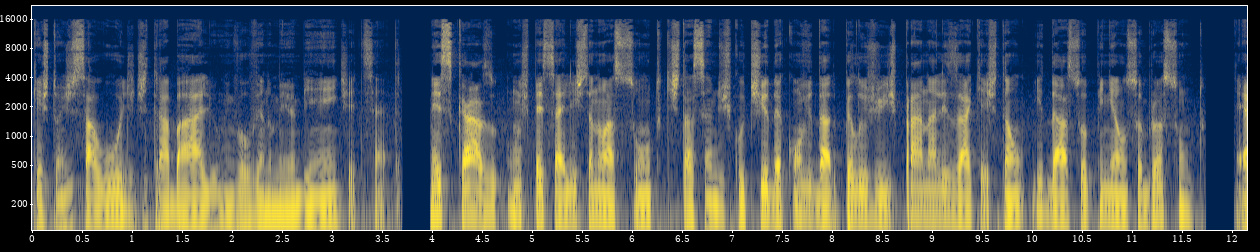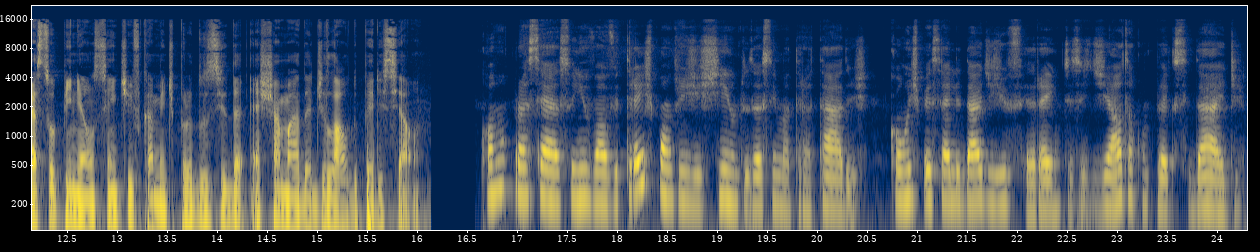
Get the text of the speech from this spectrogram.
questões de saúde, de trabalho, envolvendo o meio ambiente, etc. Nesse caso, um especialista no assunto que está sendo discutido é convidado pelo juiz para analisar a questão e dar sua opinião sobre o assunto. Essa opinião cientificamente produzida é chamada de laudo pericial. Como o processo envolve três pontos distintos acima tratados, com especialidades diferentes e de alta complexidade,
